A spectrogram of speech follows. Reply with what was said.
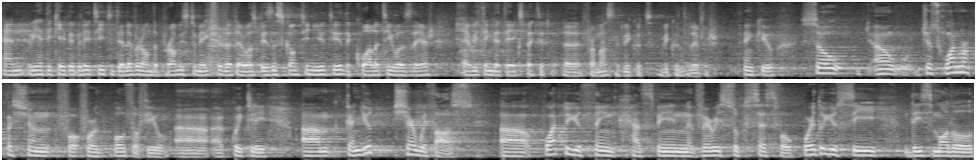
and we had the capability to deliver on the promise to make sure that there was business continuity, the quality was there, everything that they expected uh, from us that we could we could deliver. Thank you. So, uh, just one more question for, for both of you, uh, uh, quickly. Um, can you share with us uh, what do you think has been very successful? Where do you see this model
